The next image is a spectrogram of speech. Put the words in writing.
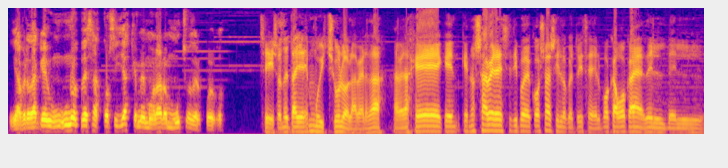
Y la verdad que una de esas cosillas que me molaron mucho del juego. Sí, son detalles muy chulos, la verdad. La verdad es que, que, no saber ese tipo de cosas y lo que tú dices, el boca a boca del, del-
